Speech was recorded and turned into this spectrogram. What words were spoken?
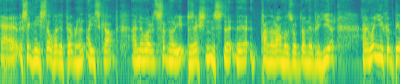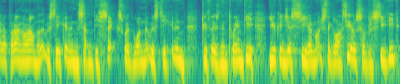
Uh, still had a permanent ice cap, and there were seven or eight positions that the panoramas were done every year. And when you compare a panorama that was taken in 76 with one that was taken in 2020, you can just see how much the glaciers have receded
